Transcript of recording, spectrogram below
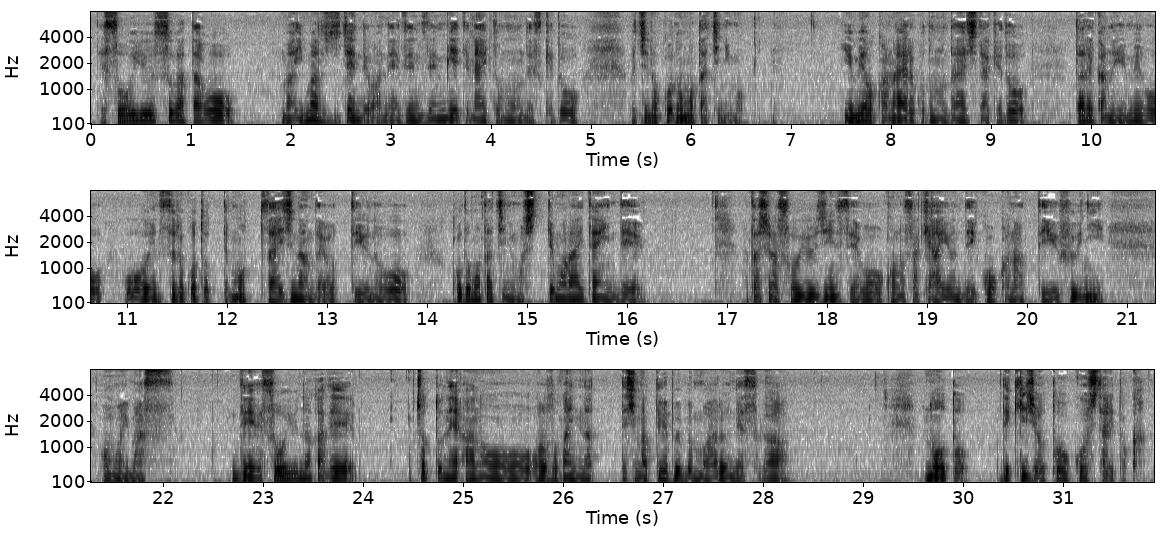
でそういう姿をまあ今の時点ではね全然見えてないと思うんですけどうちの子供たちにも。夢を叶えることも大事だけど誰かの夢を応援することってもっと大事なんだよっていうのを子供たちにも知ってもらいたいんで私はそういう人生をこの先歩んでいこうかなっていうふうに思います。でそういう中でちょっとねあのおろそかになってしまってる部分もあるんですが note。で記事を投稿したりとか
